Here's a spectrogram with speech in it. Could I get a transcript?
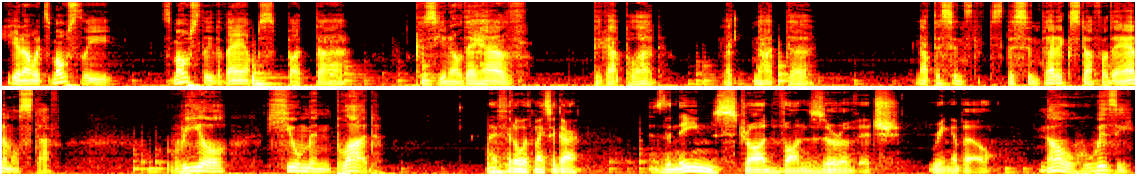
you know it's mostly it's mostly the vamps, but uh, because you know they have they got blood, like not the not the synth- the synthetic stuff or the animal stuff real human blood. I fiddle with my cigar. Does the name Strahd von Zarovich ring a bell? No, who is he?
